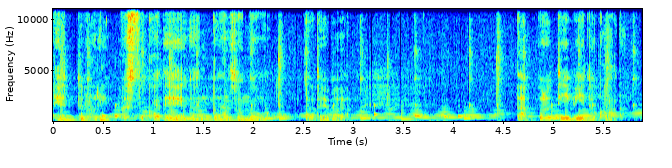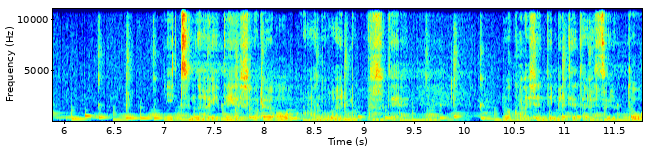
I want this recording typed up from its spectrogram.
Netflix とかでガンガンその例えば AppleTV とかにつないでそれをあの iMAX での回線で見てたりすると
